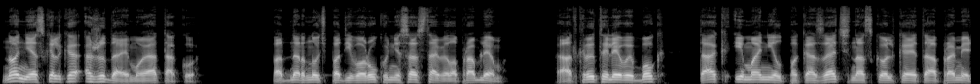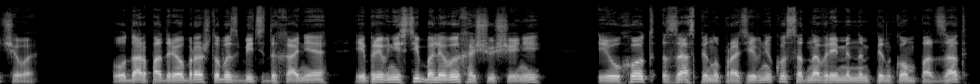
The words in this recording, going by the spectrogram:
но несколько ожидаемую атаку. Поднырнуть под его руку не составило проблем, открытый левый бок так и манил показать, насколько это опрометчиво. Удар под ребра, чтобы сбить дыхание и привнести болевых ощущений, и уход за спину противнику с одновременным пинком под зад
